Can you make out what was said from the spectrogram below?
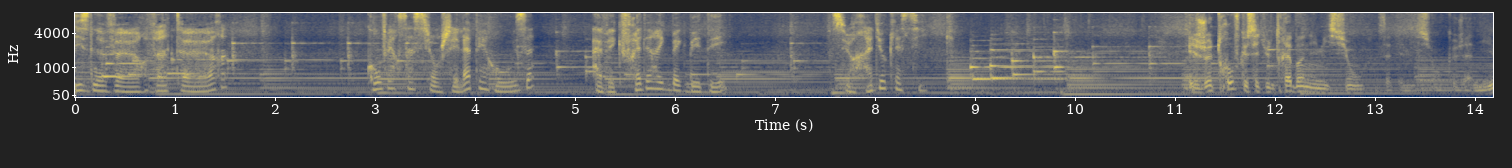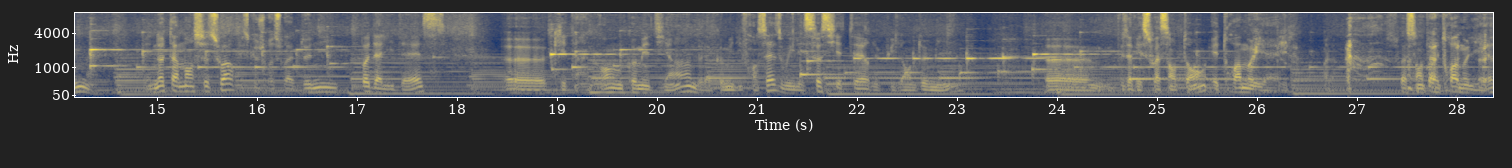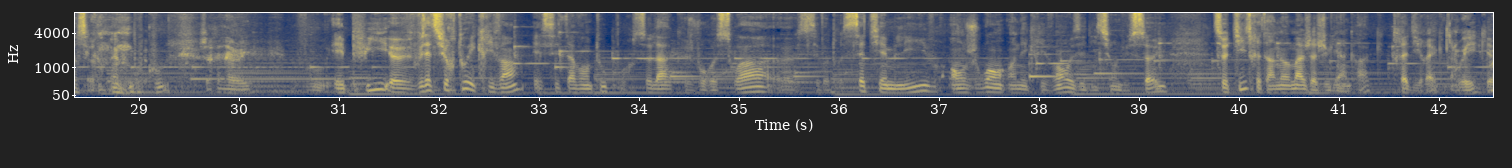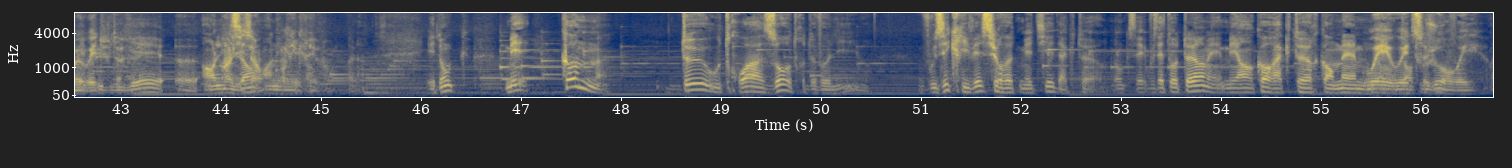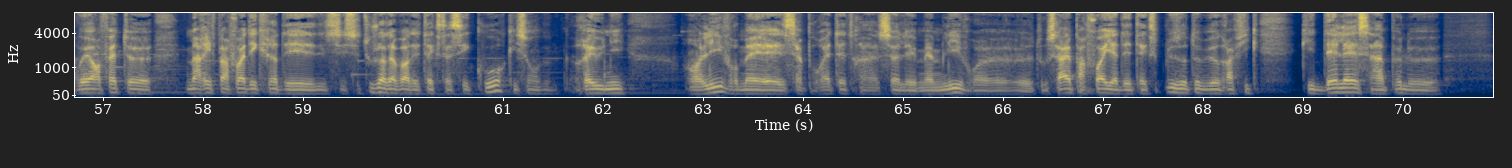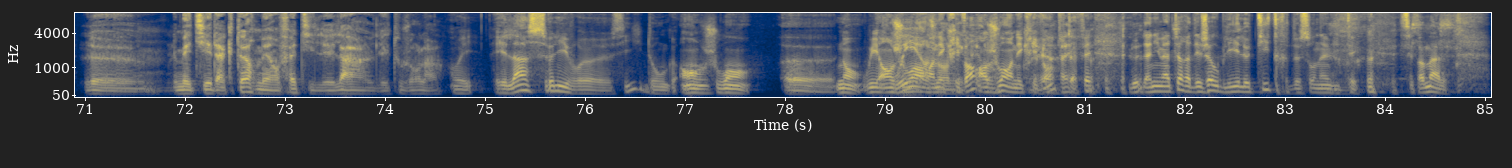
19h, 20h, conversation chez La Pérouse avec Frédéric Becbédé sur Radio Classique. Et je trouve que c'est une très bonne émission, cette émission que j'anime, et notamment ce soir, puisque je reçois Denis Podalides, euh, qui est un grand comédien de la comédie française, où il est sociétaire depuis l'an 2000. Euh, vous avez 60 ans et 3 Molières. Voilà. 60 ans et 3 Molières, c'est quand même beaucoup. oui. Et puis, euh, vous êtes surtout écrivain, et c'est avant tout pour cela que je vous reçois. Euh, c'est votre septième livre, En jouant, en écrivant, aux éditions du Seuil. Ce titre est un hommage à Julien Gracq, très direct, oui, qui avait oui, oui, publié euh, en, lisant, en, écrivant. Voilà. Et donc, mais comme deux ou trois autres de vos livres, vous écrivez sur votre métier d'acteur. Donc vous êtes auteur, mais, mais encore acteur quand même. Oui, dans, oui, dans toujours, oui. Oui, en fait, euh, il m'arrive parfois d'écrire des. C'est toujours d'avoir des textes assez courts qui sont réunis en livre, mais ça pourrait être un seul et même livre, euh, tout ça. Et parfois, il y a des textes plus autobiographiques qui délaissent un peu le, le, le métier d'acteur, mais en fait, il est là, il est toujours là. Oui. Et là, ce livre-ci, donc en jouant euh, non, oui, en jouant, Oui, en écrivant, écrivant. en jouant en écrivant, Ouais. tout à fait. L'animateur a déjà oublié le titre de son invité. C'est pas mal.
